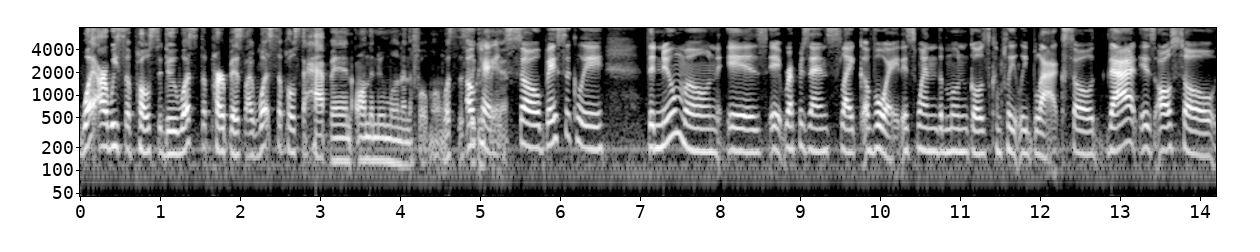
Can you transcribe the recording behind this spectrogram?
what are we supposed to do? What's the purpose? Like, what's supposed to happen on the new moon and the full moon? What's the Okay, so basically, the new moon is it represents like a void. It's when the moon goes completely black. So that is also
